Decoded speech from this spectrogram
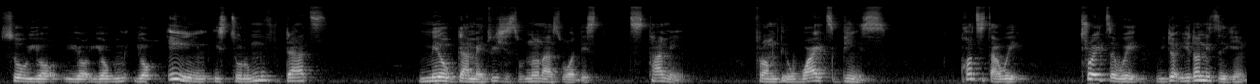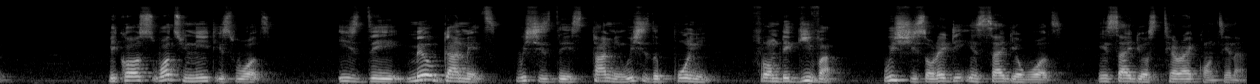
So your your your your aim is to remove that male gamete, which is known as what the stamen, from the white beans. Cut it away, throw it away. You don't you don't need it again. Because what you need is what is the male gamete, which is the stamen, which is the pollen from the giver, which is already inside your what inside your sterile container.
